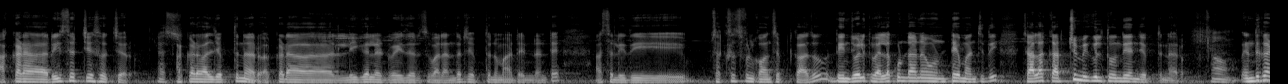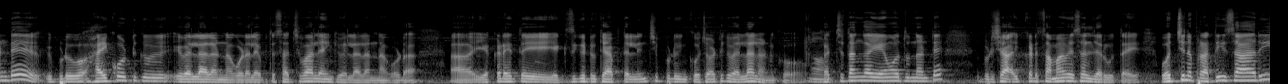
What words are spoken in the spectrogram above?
అక్కడ రీసెర్చ్ చేసి వచ్చారు అక్కడ వాళ్ళు చెప్తున్నారు. అక్కడ లీగల్ అడ్వైజర్స్ వాళ్ళందరూ చెప్తున్న మాట ఏంటంటే అసలు ఇది సక్సెస్ఫుల్ కాన్సెప్ట్ కాదు. దీని జోలికి వెళ్ళకుండానే ఉంటే మంచిది. చాలా ఖర్చు మిగులుతుంది అని చెప్తున్నారు. ఎందుకంటే ఇప్పుడు హైకోర్టుకి వెళ్ళాలన్నా కూడా లేకపోతే సచివాలయానికి వెళ్ళాలన్నా కూడా ఎక్కడైతే ఎగ్జిక్యూటివ్ క్యాపిటల్ నుంచి ఇప్పుడు ఇంకో చోటికి వెళ్ళాలనుకో ఖచ్చితంగా ఏమవుతుందంటే ఇప్పుడు ఇక్కడ సమావేశాలు జరుగుతాయి. వచ్చిన ప్రతిసారి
